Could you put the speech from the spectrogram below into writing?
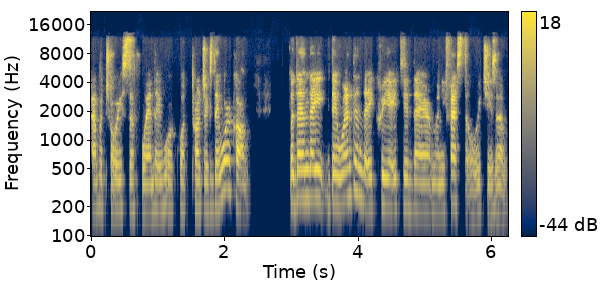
have a choice of where they work, what projects they work on. But then they they went and they created their manifesto, which is a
